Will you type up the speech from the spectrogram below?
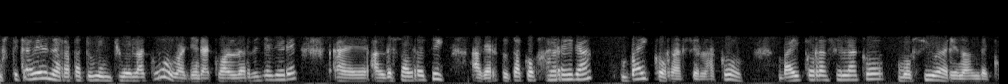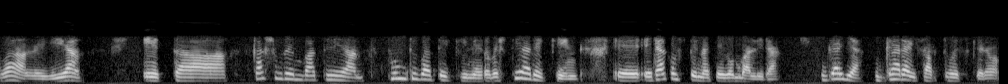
ustekabean errapatu gintxuelako, bainerako alderdi ere, e, aldez aurretik agertutako jarrera, bai korrazelako, bai korrazelako mozioaren aldekoa, alegia. Eta kasuren batean, puntu batekin, ero bestearekin, e, erakozpenak egon balira. Gaia, gara izartu ezkero,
